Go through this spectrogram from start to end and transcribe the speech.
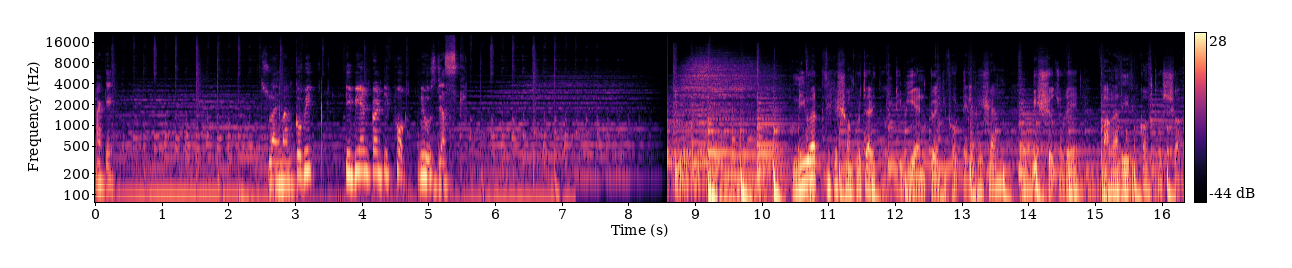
থাকে। Sulaiman Kabir, TVN twenty four news desk. New York থেকে সম্প্রচারিত টিভিএন টোয়েন্টি ফোর টেলিভিশন, বিশ্বজুড়ে বাঙালির কণ্ঠস্বর।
